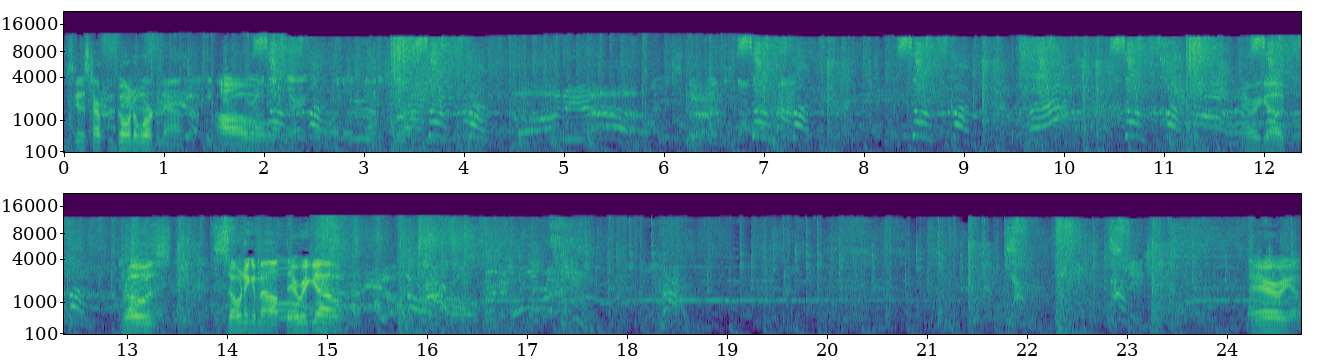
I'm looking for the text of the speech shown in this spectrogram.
he's gonna start from going to work now. Oh, we go. Rose zoning him out. There we go. There we go.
